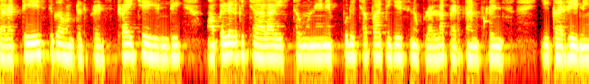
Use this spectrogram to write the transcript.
చాలా టేస్ట్గా ఉంటుంది ఫ్రెండ్స్. ట్రై చేయండి. మా పిల్లలకి చాలా ఇష్టము. నేను ఎప్పుడు చపాతీ చేసినప్పుడల్లా పెడతాను ఫ్రెండ్స్ ఈ కర్రీని.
